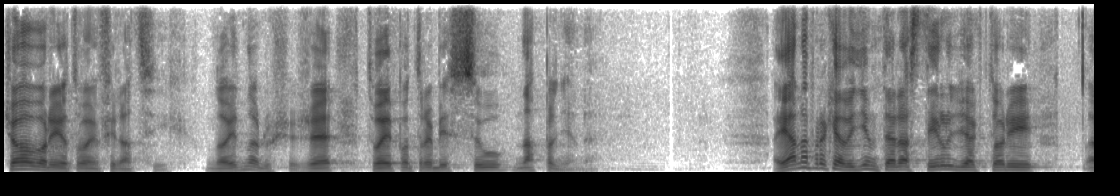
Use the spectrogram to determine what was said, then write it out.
Čo hovorí o tvojim financích? No jednoduše, že tvoje potřeby jsou naplněné. A já například vidím teraz ty lidi, kteří uh,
